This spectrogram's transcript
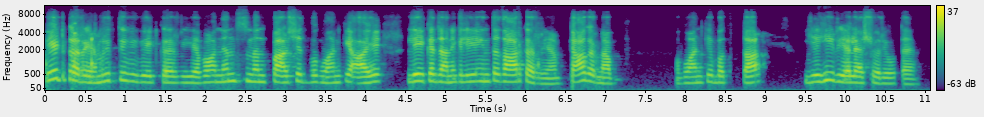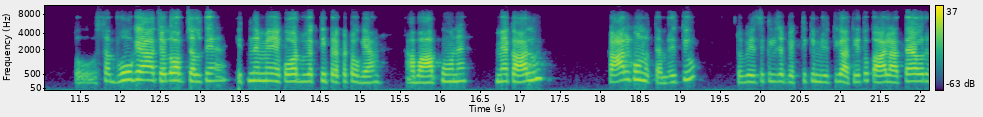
वेट कर रहे हैं, मृत्यु भी वेट कर रही है, वहाँ नंद सुनंद पार्षद भगवान के आए, लेकर जाने के लिए इंतज़ार कर रहे हैं। क्या करना भगवान के भक्त का यही रियल ऐश्वर्य होता है। तो सब हो गया, चलो अब चलते हैं। इतने में एक और व्यक्ति प्रकट हो गया। अब आप कौन है? मैं काल हूँ। काल कौन होता है? मृत्यु? तो बेसिकली जब व्यक्ति की मृत्यु आती है तो काल आता है और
